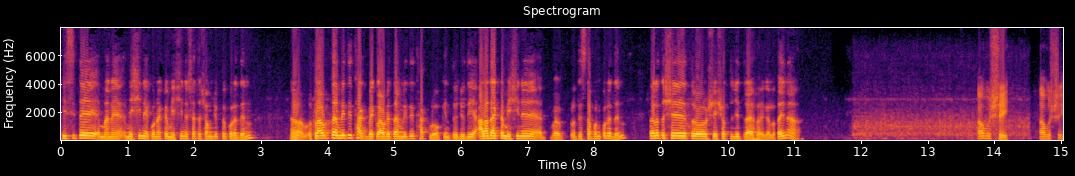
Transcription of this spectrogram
পিসিতে মানে মেশিনে কোন একটা মেশিনের সাথে সংযুক্ত করে দেন ক্লাউড তো এমনিতেই থাকবে ক্লাউডে তো এমনিতেই থাকল কিন্তু যদি আলাদা একটা মেশিনে প্রতিস্থাপন করে দেন তাহলে তো সে তো সেই সত্যজিৎ রায় হয়ে গেল তাই না? অবশ্যই অবশ্যই।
